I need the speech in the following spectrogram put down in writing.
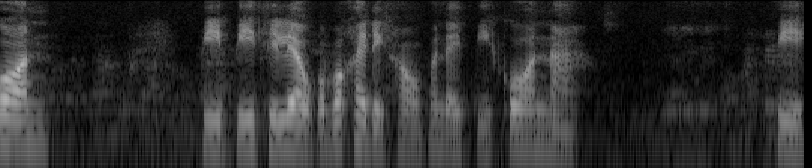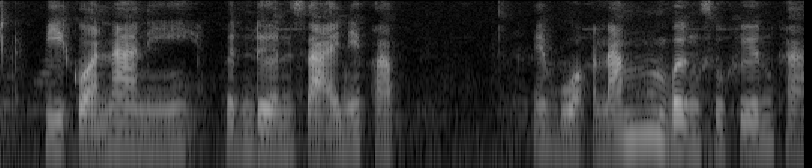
ก่อน ปีปีที่แล้วก็บ่ใครได้เข้าปานใดปีก่อนน่ะ ปีปีก่อนหน้านี้ เพิ่นเดินสายนี่พับแม่บัวกับน้ำเบิงสุคืนค่ะ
